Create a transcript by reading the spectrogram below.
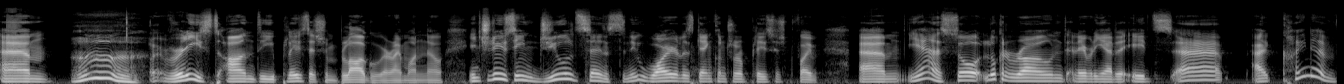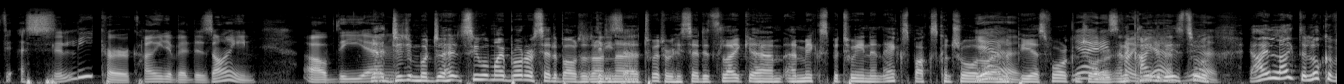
Um, ah, released on the PlayStation blog where I'm on now. Introducing DualSense, the new wireless game controller PlayStation 5. Um, yeah, so looking around and everything at it, it's uh, a kind of a sleeker kind of a design of the. Um, yeah. Did you but, uh, see what my brother said about it on uh. Twitter? He said it's like um, a mix between an Xbox controller and a PS4 Yeah, it controller, is and it kinda, kind of is too. yeah. I like the look of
